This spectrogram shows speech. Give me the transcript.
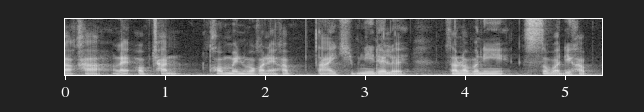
ราคาและออปชั่นคอมเมนต์บอกกันหน่อยครับใต้คลิปนี้ได้เลยสำหรับวันนี้ สวัสดีครับ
